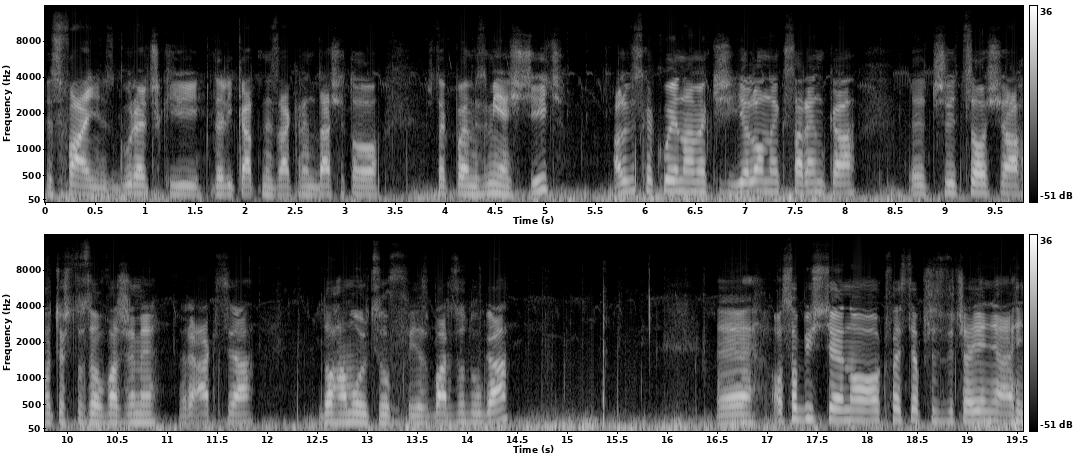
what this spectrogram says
Jest fajnie, z góreczki, delikatny zakręt, da się to, że tak powiem, zmieścić. Ale wyskakuje nam jakiś jelonek, sarenka y, czy coś, a chociaż to zauważymy, reakcja do hamulców jest bardzo długa. E, osobiście no kwestia przyzwyczajenia i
